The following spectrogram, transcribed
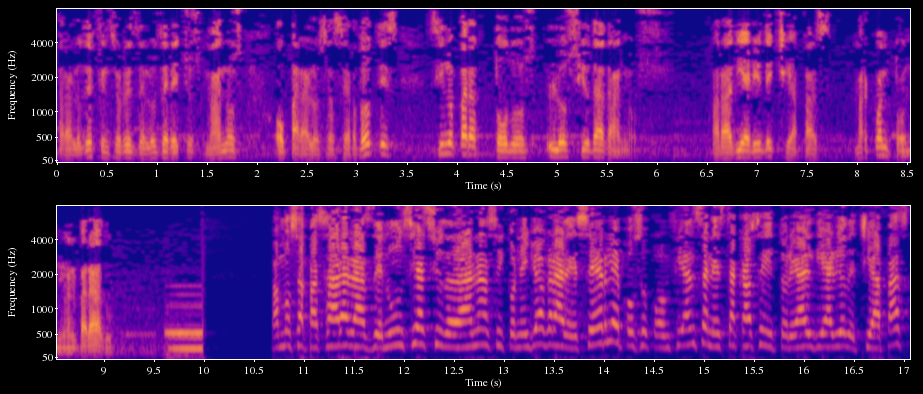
para los defensores de los derechos humanos o para los sacerdotes, sino para todos los ciudadanos. Para Diario de Chiapas, Marco Antonio Alvarado. Vamos a pasar a las denuncias ciudadanas y con ello agradecerle por su confianza en esta casa editorial Diario de Chiapas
